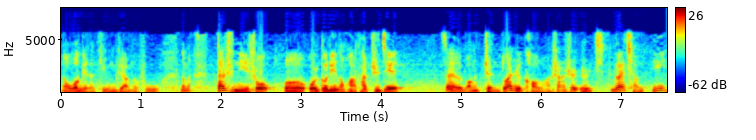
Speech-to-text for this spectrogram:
那我给他提供这样的服务。那么，但是你说呃沃尔格林的话，他直接再往诊断这靠的话，实际上是是来抢医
